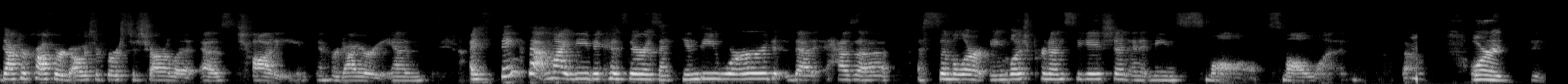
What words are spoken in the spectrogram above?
Dr. Crawford always refers to Charlotte as Chottie in her diary. And I think that might be because there is a Hindi word that has a, a similar English pronunciation and it means small, small one. So. Or do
